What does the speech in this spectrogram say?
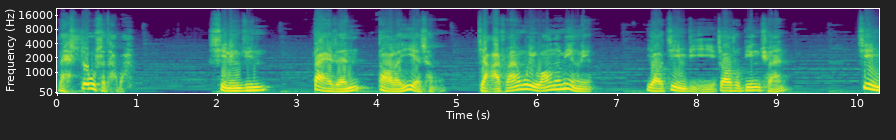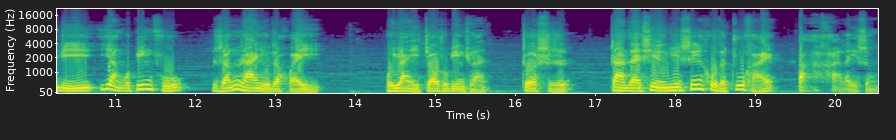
来收拾他吧。信陵君带人到了邺城，假传魏王的命令。要晋鄙交出兵权，晋鄙验过兵符，仍然有点怀疑，不愿意交出兵权。这时，站在信陵君身后的珠海大喊了一声：“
